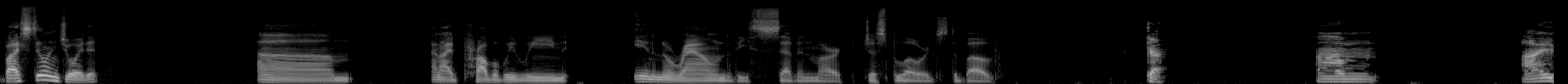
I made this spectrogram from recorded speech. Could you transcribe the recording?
but I still enjoyed it. Um, and I'd probably lean in and around the seven mark, just below or just above. Um, I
